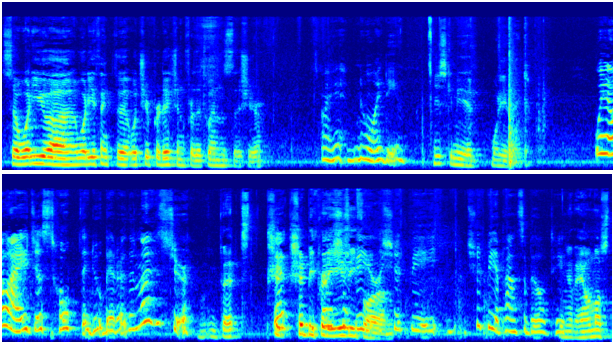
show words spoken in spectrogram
So, what do you uh, what do you think the what's your prediction for the Twins this year? I have no idea. Just give me a what do you think? Well, I just hope they do better than last year. That should That- should be pretty should easy be- for them. Should be should be a possibility. Yeah, they almost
